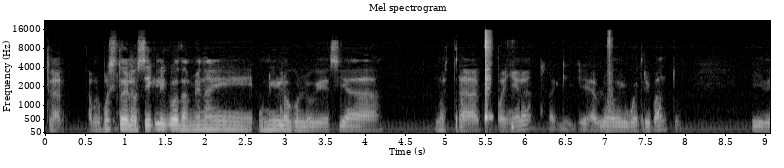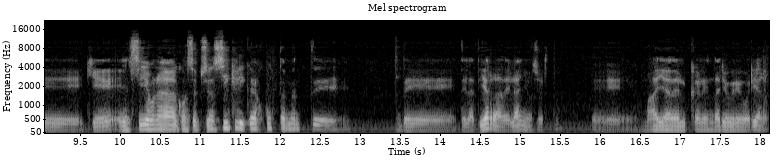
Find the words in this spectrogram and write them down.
Claro. A propósito de lo cíclico, también hay unirlo con lo que decía nuestra compañera aquí que habló del Huetripantu y de que en sí es una concepción cíclica justamente de, la Tierra, del año, ¿cierto? Eh, más allá del calendario gregoriano.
